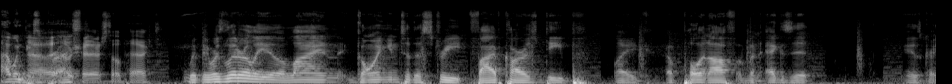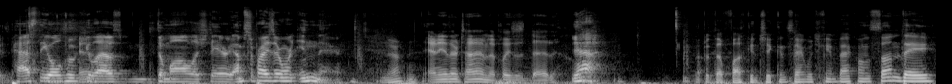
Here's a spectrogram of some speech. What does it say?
I wouldn't be Uh, I'm surprised. sure they're still packed. With, there was literally a line going into the street, five cars deep, like uh, pulling off of an exit. It was crazy. Past the old Hookie Yeah. Lau's demolished area. I'm surprised they weren't in there. Yeah. Any other time, that place is dead. Yeah. But the fucking chicken sandwich came back on Sunday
